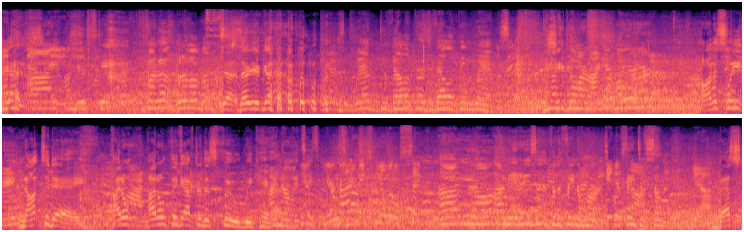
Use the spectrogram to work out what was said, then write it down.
Yes. I understand. But uh, but uh, but Yeah, there you go. Yes, web developer developing webs. You get to on my ride yet while you're here? Honestly, not today. I don't. I don't think after this food we can. I know it's it's, Your it's ride not- makes me a little sick. Uh, you know, I mean, it isn't for the faint of heart. It or is faint not. of stomach. Yeah. Best,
